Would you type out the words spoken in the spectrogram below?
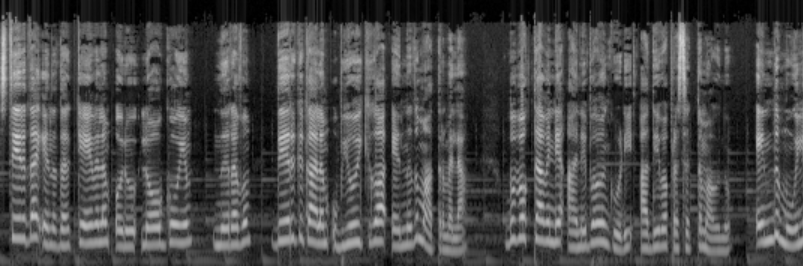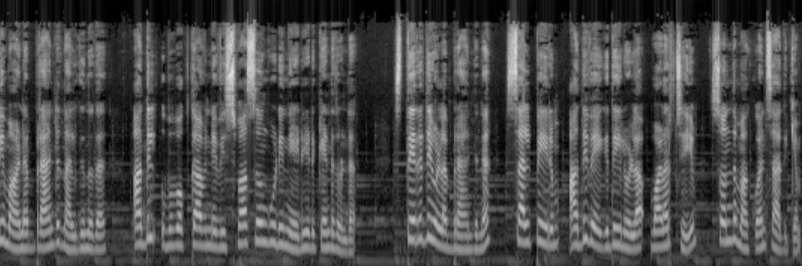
സ്ഥിരത എന്നത് കേവലം ഒരു ലോഗോയും നിറവും ദീർഘകാലം ഉപയോഗിക്കുക എന്നതു മാത്രമല്ല. ഉപഭോക്താവിന്റെ അനുഭവം കൂടി അതീവ പ്രസക്തമാകുന്നു എന്ത് മൂല്യമാണ് ബ്രാൻഡ് നൽകുന്നത്? അതിൽ ഉപഭോക്താവിന്റെ വിശ്വാസവും കൂടി നേടിയെടുക്കേണ്ടതുണ്ട്. സ്ഥിരതയുള്ള ബ്രാൻഡിന് സൽപ്പേരും അതിവേഗതയിലുള്ള വളർച്ചയും സ്വന്തമാക്കുവാൻ സാധിക്കും.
